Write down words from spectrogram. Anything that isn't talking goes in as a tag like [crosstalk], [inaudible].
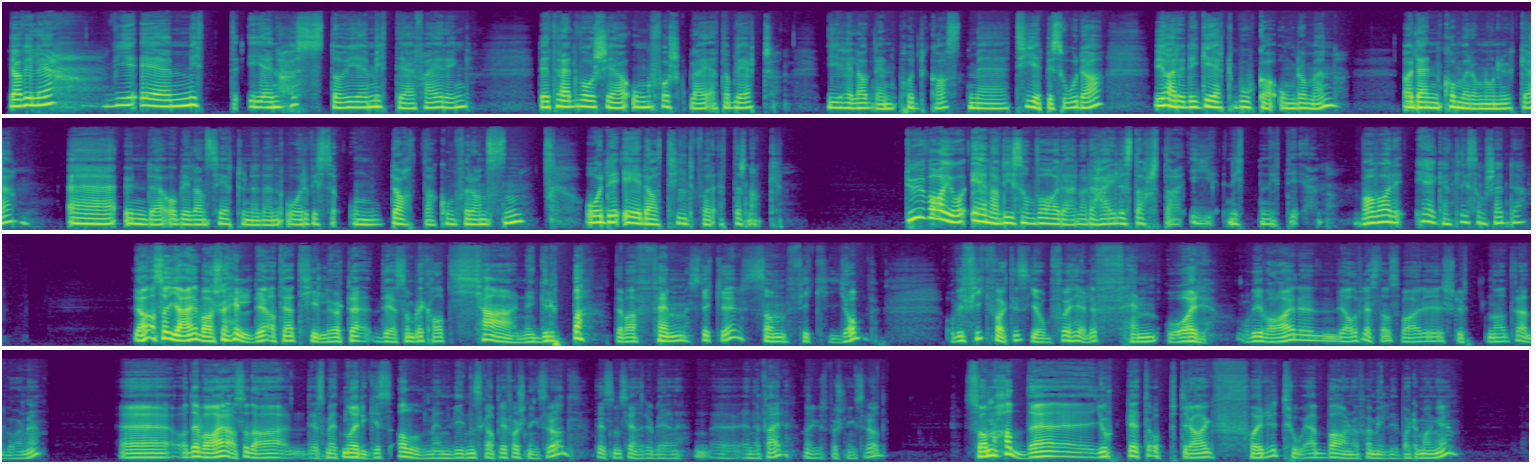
Ja, Willy, vi er midt i en høst, og vi er midt i ei feiring. Det er 30 år siden Ungforsk blei etablert. Vi har lagd en podkast med ti episoder. Vi har redigert boka Ungdommen, og den kommer om noen uker. Eh, under å bli lansert under den årvisse Ungdata-konferansen. Og det er da tid for ettersnakk. Du var jo en av de som var der når det hele starta i 1991. Hva var det egentlig som skjedde? Ja, altså jeg var så heldig at jeg tilhørte det som ble kalt kjernegruppa. Det var fem stykker som fikk jobb. Og vi fikk faktisk jobb for hele fem år. Og vi var, de aller fleste av oss var i slutten av 30-årene. Uh, og det var altså da det som het Norges allmennvitenskapelige forskningsråd, det som senere ble uh, NFR, Norges forskningsråd, som hadde gjort et oppdrag for, tror jeg, Barne- og familiedepartementet,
